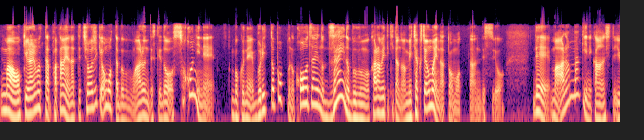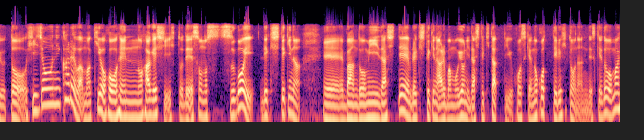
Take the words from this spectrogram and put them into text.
まあ、お決まりのパターンやなって正直思った部分もあるんですけど、そこにね、僕ね、ブリッドポップの鋼材の材の部分を絡めてきたのはめちゃくちゃうまいなと思ったんですよ。で、まあ、アラン・マキーに関して言うと、非常に彼は、まあ、器用方変の激しい人で、そのすごい歴史的な、えー、バンドを見出して、歴史的なアルバムを世に出してきたっていう功績が残ってる人なんですけど、まあ、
